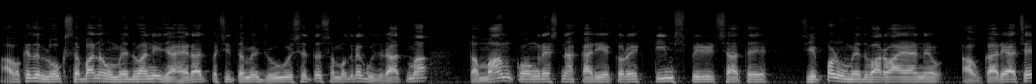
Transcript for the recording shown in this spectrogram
આ વખતે લોકસભાના ઉમેદવારની જાહેરાત પછી તમે જોયું હશે તો સમગ્ર ગુજરાતમાં તમામ કોંગ્રેસના કાર્યકરો એક ટીમ સ્પિરિટ સાથે જે પણ ઉમેદવારો આવ્યા એને આવકાર્યા છે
